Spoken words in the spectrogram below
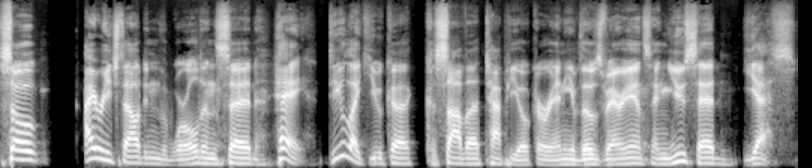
so I reached out into the world and said, Hey, do you like yuca, cassava, tapioca, or any of those variants? And you said yes.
